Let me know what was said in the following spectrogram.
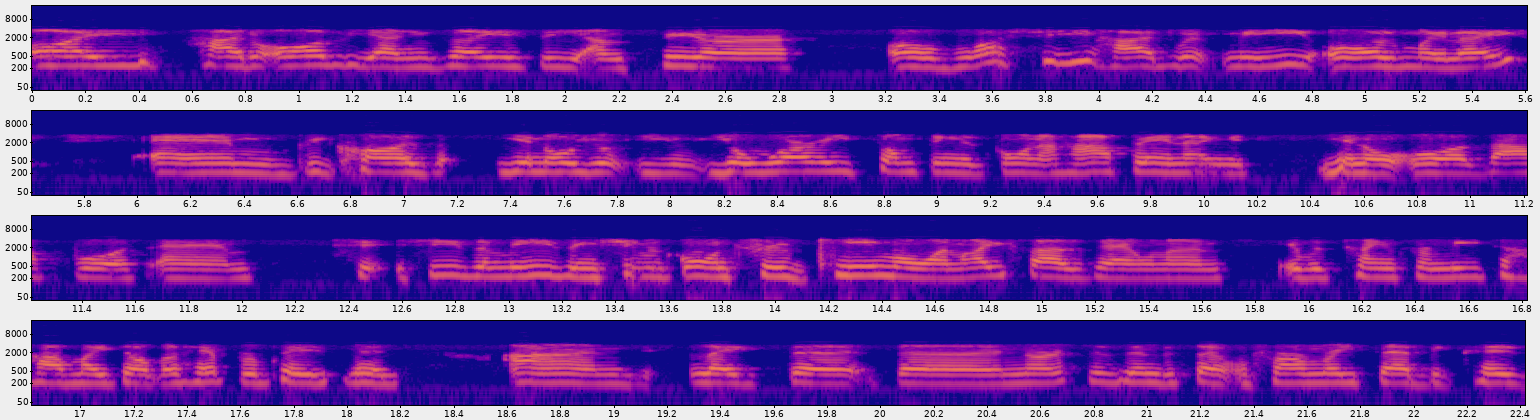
I had all the anxiety and fear of what she had with me all my life. Um, because you know you you you're worried something is going to happen and you know all that. But um, she, she's amazing. She was going through chemo and I fell down and it was time for me to have my double hip replacement. And like the the nurses in the South Infirmary said, because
